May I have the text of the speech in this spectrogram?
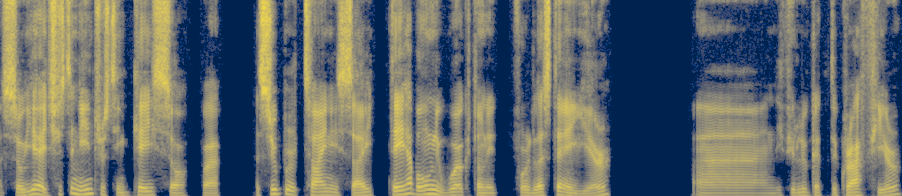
So yeah, it's just an interesting case of uh, a super tiny site. They have only worked on it for less than a year. And if you look at the graph here,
